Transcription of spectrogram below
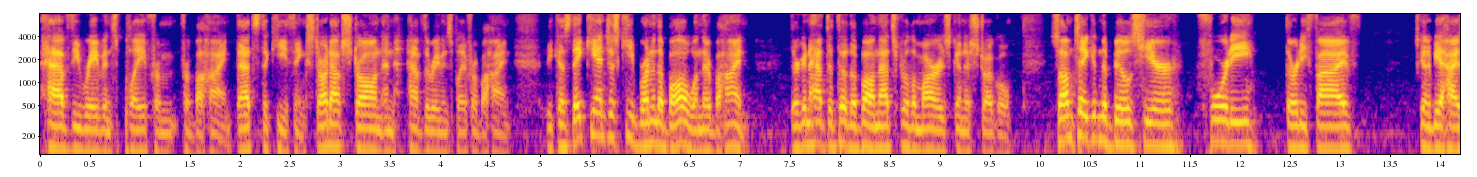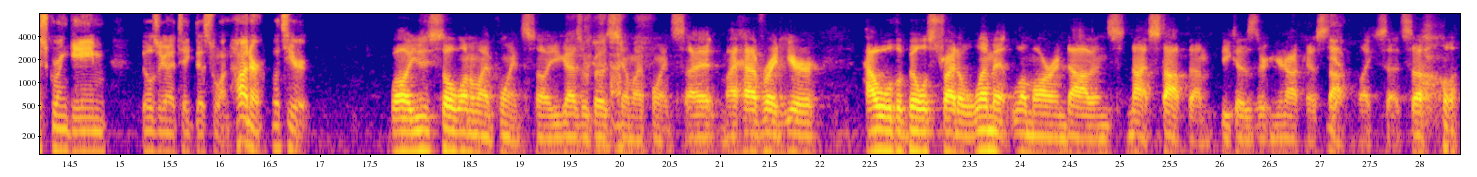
have the Ravens play from from behind. That's the key thing. Start out strong and have the Ravens play from behind because they can't just keep running the ball when they're behind. They're going to have to throw the ball, and that's where Lamar is going to struggle. So I'm taking the Bills here 40, 35. It's going to be a high scoring game. Bills are going to take this one. Hunter, let's hear it. Well, you stole one of my points. So you guys are both stealing my points. I, I have right here how will the Bills try to limit Lamar and Dobbins, not stop them because you're not going to stop, yeah. like you said. So,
